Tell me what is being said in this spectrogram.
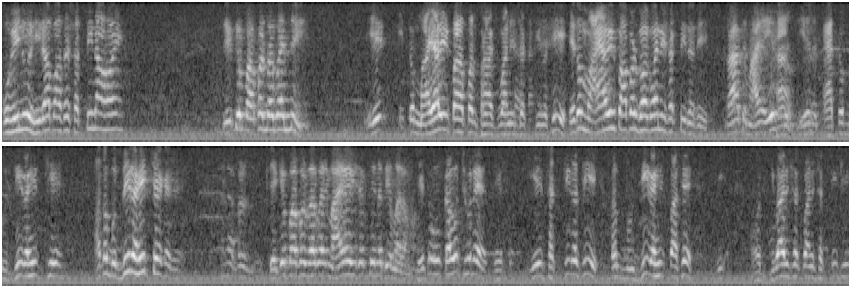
કોહિનૂર હીરા પાસે શક્તિ ના હોય. એ તો પાપડ ભગવાન નહીં. એ એ તો માયાવી પાપડ ભાગવાની શક્તિ નથી. એ તો માયાવી પાપડ ભાગવાની શક્તિ નથી. આ તો બુદ્ધિ રહિત છે. આ તો બુદ્ધિ રહિત છે કે છે? અને પણ શેક્યો પાપડ ભગવાન માયા શક્તિ નથી અમારામાં. એ તો હું કહું છું ને એ એ શક્તિ નથી પણ બુદ્ધિ રહિત પાસે જીવાડી શકવાની શક્તિ છે.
